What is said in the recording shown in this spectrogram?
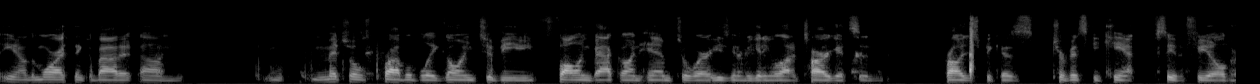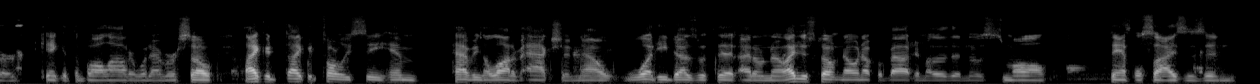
you know, the more I think about it, um, Mitchell's probably going to be falling back on him to where he's going to be getting a lot of targets, and probably just because Trubisky can't see the field or can't get the ball out or whatever. So I could, I could totally see him having a lot of action. Now, what he does with it, I don't know. I just don't know enough about him other than those small sample sizes in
